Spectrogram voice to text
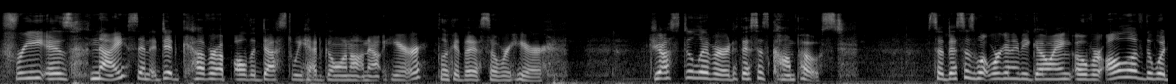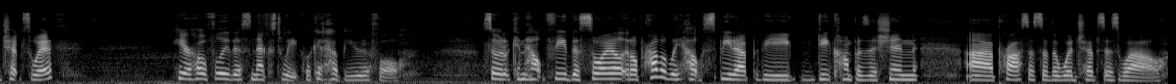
Free is nice, and it did cover up all the dust we had going on out here. Look at this over here. Just delivered. This is compost. So this is what we're gonna be going over all of the wood chips with here, hopefully this next week. Look at how beautiful. So it can help feed the soil. It'll probably help speed up the decomposition uh, process of the wood chips as well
